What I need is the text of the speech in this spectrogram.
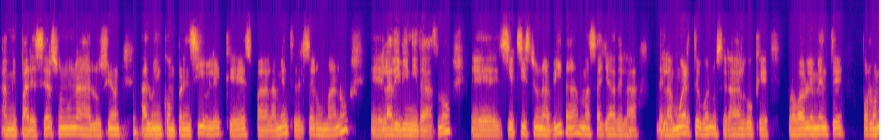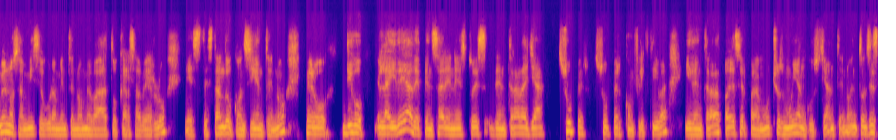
a mi parecer, son una alusión a lo incomprensible que es para la mente del ser humano eh, la divinidad, ¿no? Eh, si existe una vida más allá de la, de la muerte, bueno, será algo que probablemente por lo menos a mí seguramente no me va a tocar saberlo, este, estando consciente, ¿no? Pero digo, la idea de pensar en esto es de entrada ya súper, súper conflictiva y de entrada puede ser para muchos muy angustiante, ¿no? Entonces,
